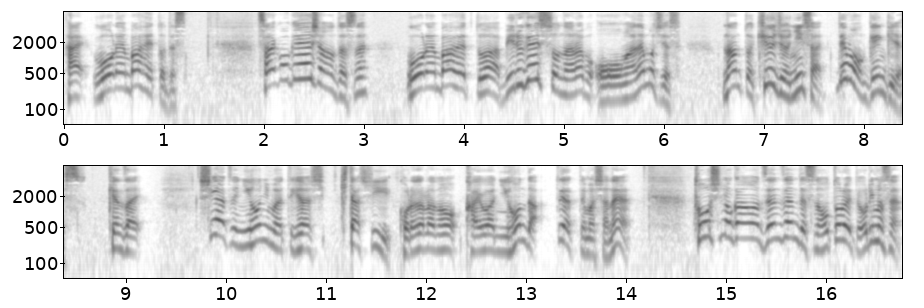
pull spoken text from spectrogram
はい、ウォーレン・バフェットです。最高経営者のですね、ウォーレン・バフェットはビル・ゲイツと並ぶ大金持ちです。なんと92歳。でも元気です。健在。4月に日本にもやってきたし、来たしこれからの会話日本だとやってましたね。投資の緩和は全然ですね、衰えておりません。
